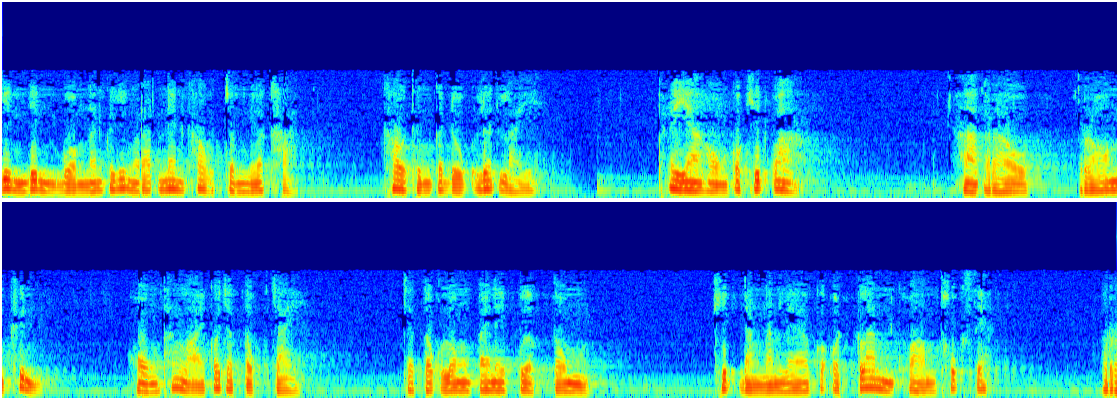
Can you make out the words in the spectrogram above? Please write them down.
ยิ่งดิ้นบ่วงนั้นก็ยิ่งรัดแน่นเข้าจนเนื้อขาด เข้าถึงกระดูกเลือดไหล พระยาหงก็คิดว่า หากเราร้องขึ้น หงทั้งหลายก็จะตกใจ จะตกลงไปในเปลือกตม คิดดังนั้นแล้วก็อดกลั้นความทุกข์เสียร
